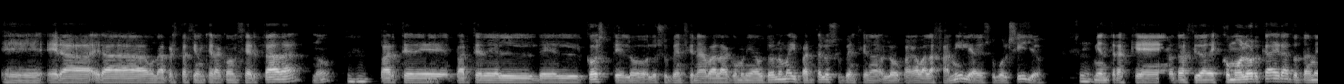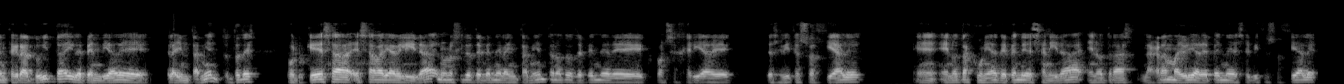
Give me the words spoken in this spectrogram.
eh, era, era, una prestación que era concertada, ¿no? Parte, de, parte del, coste lo, lo, subvencionaba la comunidad autónoma y parte lo, subvencionaba, lo pagaba la familia de su bolsillo mientras que en otras ciudades como Lorca era totalmente gratuita y dependía del ayuntamiento. Entonces, ¿por qué esa, esa variabilidad? En unos sitios depende del ayuntamiento, en otros depende de consejería de, servicios sociales, en, otras comunidades depende de sanidad, en otras, la gran mayoría depende de servicios sociales.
